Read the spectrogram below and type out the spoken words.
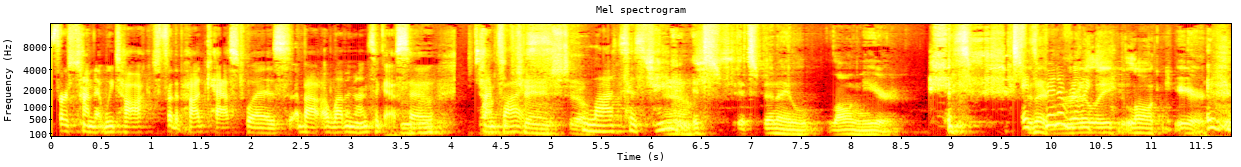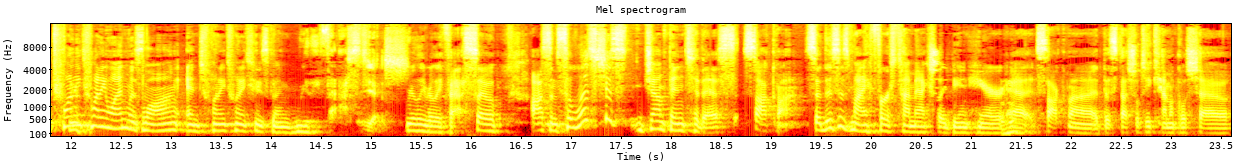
first time that we talked for the podcast was about 11 months ago. So mm-hmm. time Lots flies. Has changed too. Lots has changed. Yeah. It's it's been a long year. It's, it's been, been, a really, really long year. 2021 was long, and 2022 is going really fast. Yes, really, really fast. So awesome. So let's just jump into this SOCMA. So this is my first time actually being here mm-hmm. at SOCMA at the Specialty Chemical Show,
